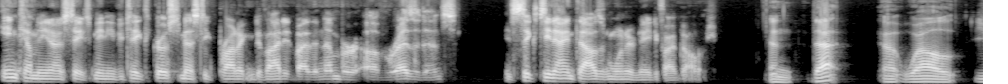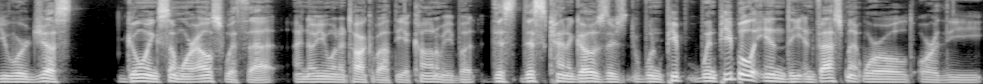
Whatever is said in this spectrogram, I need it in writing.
income in the United States, meaning if you take the gross domestic product and divide it by the number of residents, it's $69,185. And that, uh, while you were just going somewhere else with that, I know you want to talk about the economy, but this this kind of goes. There's when people when people in the investment world or the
